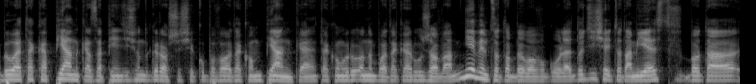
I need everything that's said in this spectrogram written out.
była taka pianka za 50 groszy, się kupowało taką piankę, taką, ona była taka różowa. Nie wiem, co to było w ogóle, do dzisiaj to tam jest, bo ta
